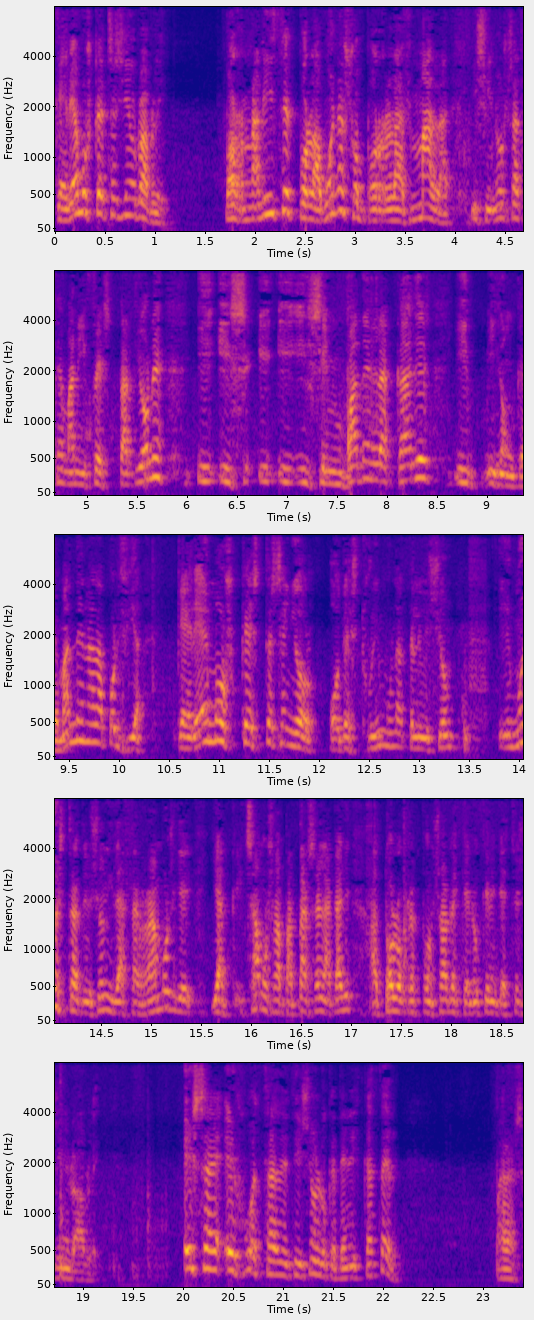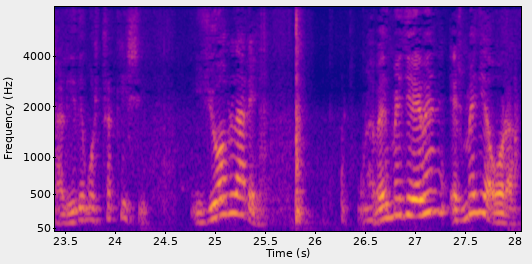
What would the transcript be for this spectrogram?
Queremos que este señor hable. Por narices, por las buenas o por las malas. Y si no se hace manifestaciones y, se invaden las calles y, y aunque manden a la policía, queremos que este señor o destruimos la televisión y nuestra televisión y la cerramos y, echamos a patarse en la calle a todos los responsables que no quieren que este señor hable. Esa es vuestra decisión, lo que tenéis que hacer para salir de vuestra crisis. Y yo hablaré. Una vez me lleven, es media hora.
